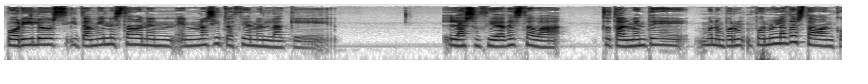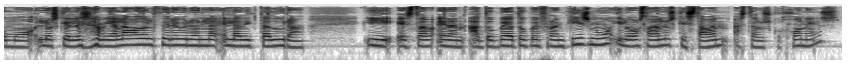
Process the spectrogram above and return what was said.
por hilos y también estaban en, en una situación en la que la sociedad estaba totalmente... Bueno, por un, por un lado estaban como los que les habían lavado el cerebro en la, en la dictadura y esta- eran a tope a tope franquismo y luego estaban los que estaban hasta los cojones,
